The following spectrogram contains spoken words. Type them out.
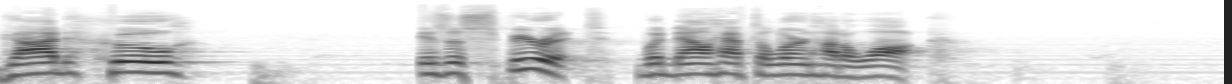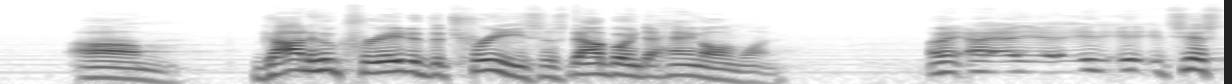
God, who is a spirit, would now have to learn how to walk. Um, God, who created the trees, is now going to hang on one. I mean, I, it, it's just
